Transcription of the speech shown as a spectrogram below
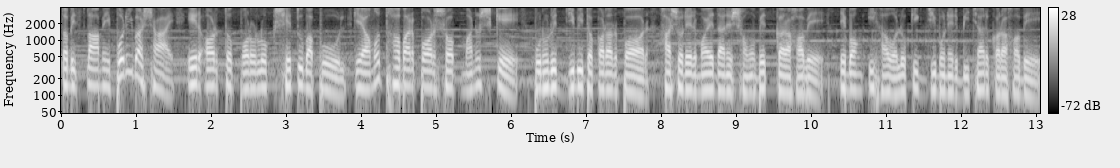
তবে ইসলামী পরিভাষায় এর অর্থ পরলোক সেতু বা পুল। কেয়ামত হবার পর সব মানুষকে পুনরুজ্জীবিত করার পর হাসরের ময়দানে সমবেত করা হবে এবং ইহা অলৌকিক জীবনের বিচার করা হবে।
